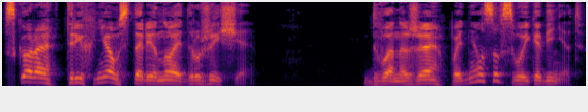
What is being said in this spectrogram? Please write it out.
Скоро тряхнем стариной, дружище». Два ножа поднялся в свой кабинет.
